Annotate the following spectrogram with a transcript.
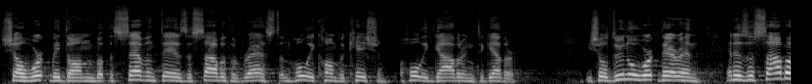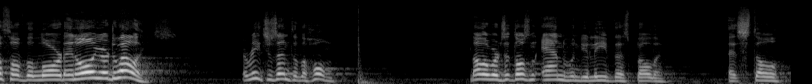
shall work be done, but the seventh day is the Sabbath of rest and holy convocation, a holy gathering together. You shall do no work therein. It is a Sabbath of the Lord in all your dwellings. It reaches into the home. In other words, it doesn't end when you leave this building, it's still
